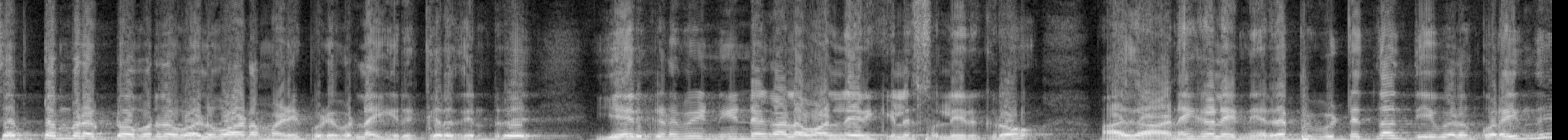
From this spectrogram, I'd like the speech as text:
செப்டம்பர் அக்டோபரில் வலுவான மழைப்பொழிவெல்லாம் இருக்கிறது என்று ஏற்கனவே நீண்டகால வானிலை அறிக்கையில் சொல்லியிருக்கிறோம். ஆக அணைகளை நிரப்பிவிட்டு தான் தீவிரம் குறைந்து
